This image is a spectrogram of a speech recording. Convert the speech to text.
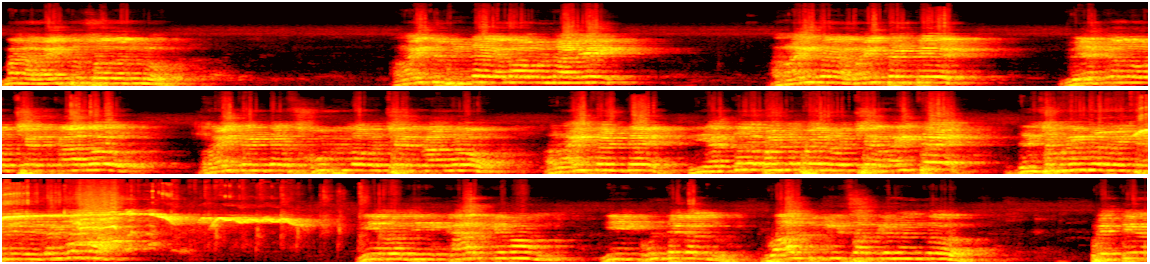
మన రైతు సోదరులు రైతు బిడ్డ ఎలా ఉండాలి? రైతు రైతు అంటే వెహికల్లో వచ్చేది కాదు రైతు అంటే స్కూటర్లో వచ్చేది కాదు రైతు అంటే ఎద్దుల బండి పైన వచ్చే రైతే నిజమైన రైతు అనే విధంగా ఈ రోజు ఈ కార్యక్రమం ఈ గుంటకల్ వాల్మీకి సర్కలంతో పెట్టిన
